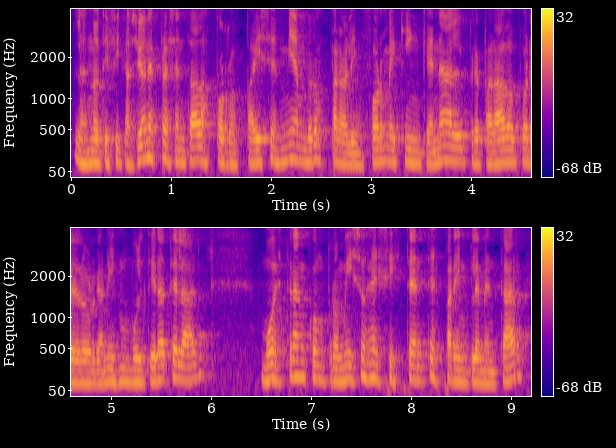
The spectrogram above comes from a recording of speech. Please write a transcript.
Las notificaciones presentadas por los países miembros para el informe quinquenal preparado por el organismo multilateral muestran compromisos existentes para implementar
